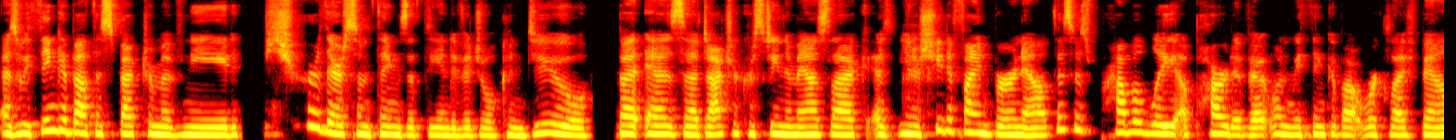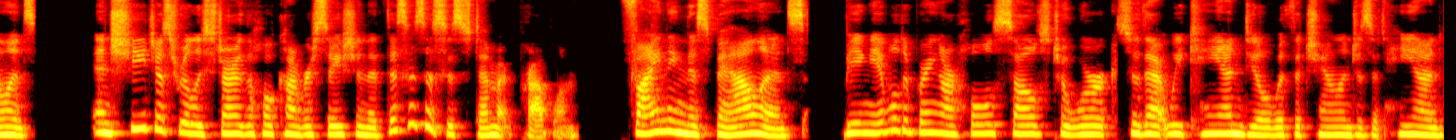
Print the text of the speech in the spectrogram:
as we think about the spectrum of need, sure, there's some things that the individual can do. But as uh, Dr. Christina Maslach, as you know, she defined burnout. This is probably a part of it when we think about work-life balance. And she just really started the whole conversation that this is a systemic problem. Finding this balance, being able to bring our whole selves to work so that we can deal with the challenges at hand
